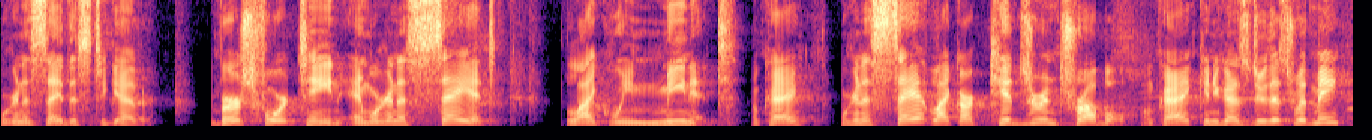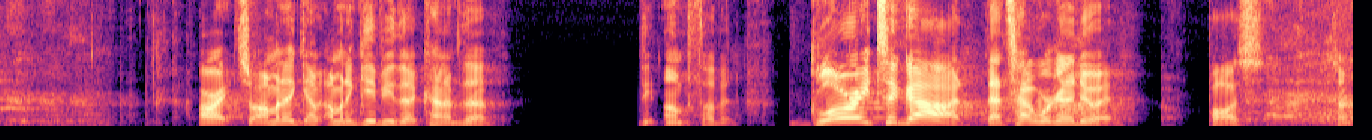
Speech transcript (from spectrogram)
We're going to say this together. Verse 14, and we're going to say it like we mean it, okay? We're going to say it like our kids are in trouble, okay? Can you guys do this with me? All right, so I'm going to I'm going to give you the kind of the the umph of it. Glory to God. That's how we're going to do it. Pause. Sorry.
